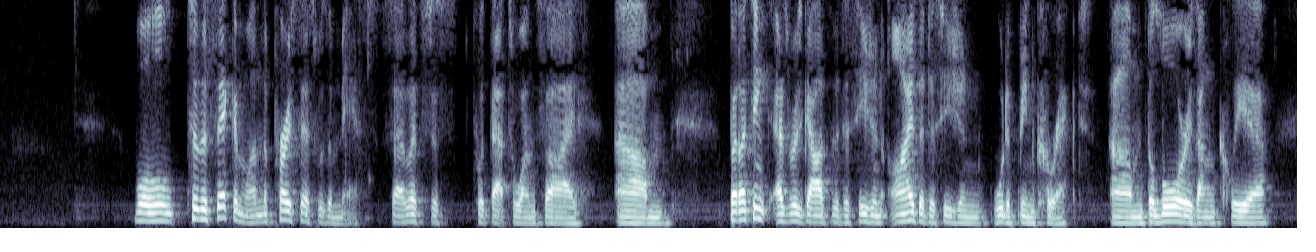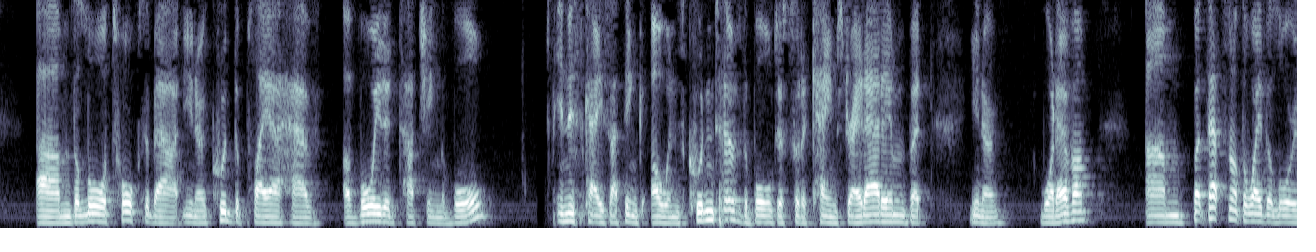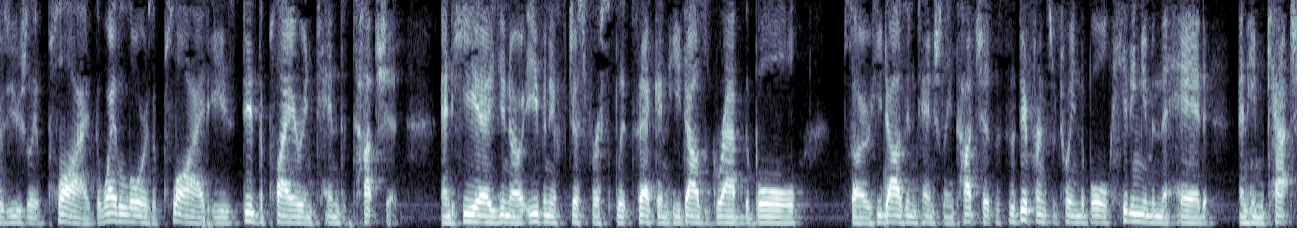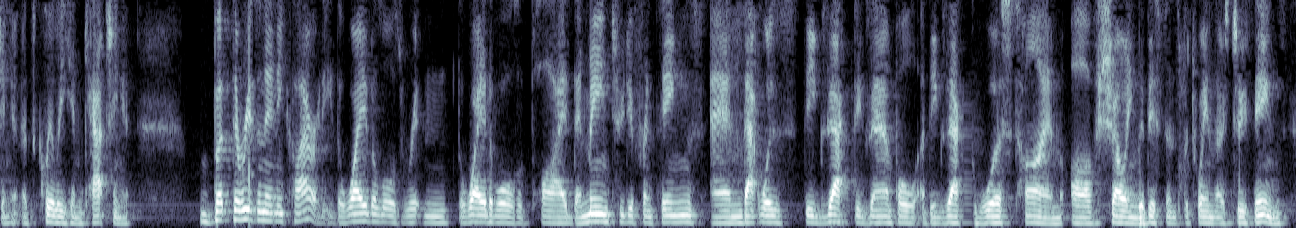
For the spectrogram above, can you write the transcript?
Well, to the second one, the process was a mess. So let's just put that to one side. Um, but I think, as regards the decision, either decision would have been correct. Um, the law is unclear. Um, the law talks about, you know, could the player have avoided touching the ball? In this case, I think Owens couldn't have. The ball just sort of came straight at him, but, you know, whatever. Um, but that's not the way the law is usually applied. The way the law is applied is did the player intend to touch it? And here, you know, even if just for a split second he does grab the ball, so he does intentionally touch it. There's the difference between the ball hitting him in the head and him catching it. It's clearly him catching it but there isn't any clarity. The way the law's written, the way the law's applied, they mean two different things, and that was the exact example at the exact worst time of showing the distance between those two things.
